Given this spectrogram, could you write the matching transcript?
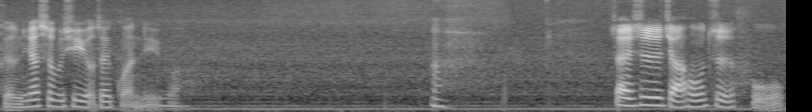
可能人家是不是有在管理吧？嗯，再是假胡子胡，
